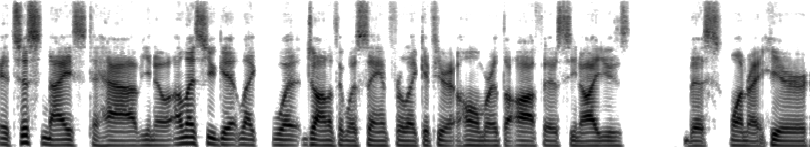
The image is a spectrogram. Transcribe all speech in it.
it's just nice to have, you know, unless you get like what Jonathan was saying for like if you're at home or at the office, you know, I use this one right here.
